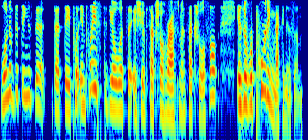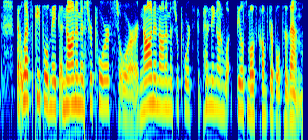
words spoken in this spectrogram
One of the things that, that they put in place to deal with the issue of sexual harassment and sexual assault is a reporting mechanism that lets people make anonymous reports or non-anonymous reports depending on what feels most comfortable to them.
